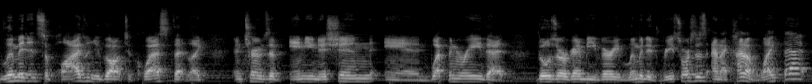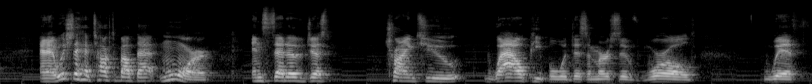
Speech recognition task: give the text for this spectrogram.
limited supplies when you go out to quest that like in terms of ammunition and weaponry that those are going to be very limited resources and I kind of like that and I wish they had talked about that more instead of just trying to wow people with this immersive world with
